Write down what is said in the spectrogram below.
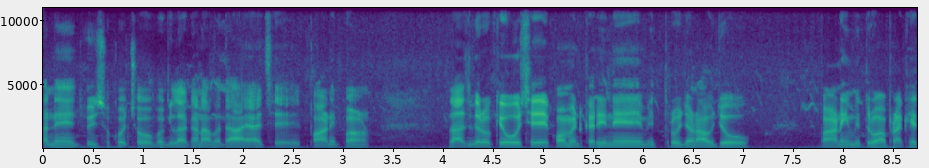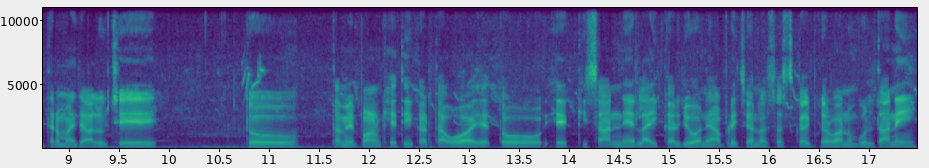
અને જોઈ શકો છો બગલા ઘણા બધા આવ્યા છે. પાણી પણ રાજગરો કેવો છે કોમેન્ટ કરીને મિત્રો જણાવજો. પાણી મિત્રો આપણા ખેતરમાં ચાલુ છે. તો તમે પણ ખેતી કરતા હોય તો એ કિસાનને લાઈક કરજો અને આપણી ચેનલ સબસ્ક્રાઈબ કરવાનું ભૂલતા નહીં.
